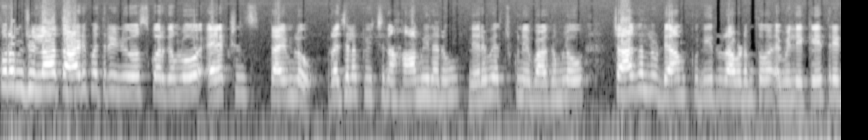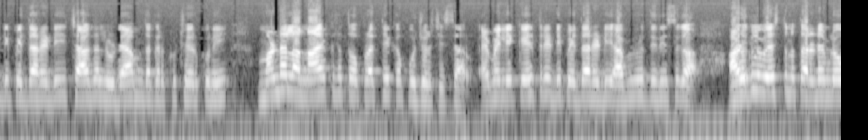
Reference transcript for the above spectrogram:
పురం జిల్లా తాడిపత్రి నియోజకవర్గంలో ఎలక్షన్స్ టైంలో ప్రజలకు ఇచ్చిన హామీలను నెరవేర్చుకునే భాగంలో చాగల్లు డ్యాం కు నీరు రావడంతో ఎమ్మెల్యే కేతిరెడ్డి పెద్దారెడ్డి చాగల్లు డ్యాం దగ్గరకు చేరుకుని మండల నాయకులతో ప్రత్యేక పూజలు చేశారు. ఎమ్మెల్యే కేతిరెడ్డి పెద్దారెడ్డి అభివృద్ధి దిశగా అడుగులు వేస్తున్న తరుణంలో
